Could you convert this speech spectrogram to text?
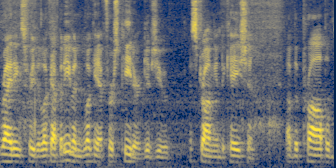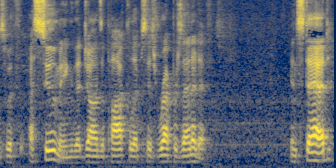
writings for you to look at, but even looking at First Peter gives you a strong indication of the problems with assuming that John's apocalypse is representative. Instead,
